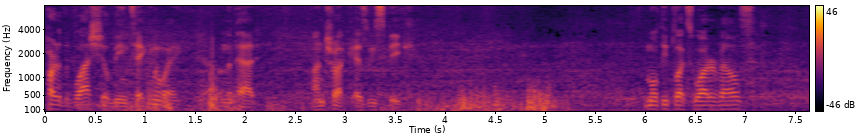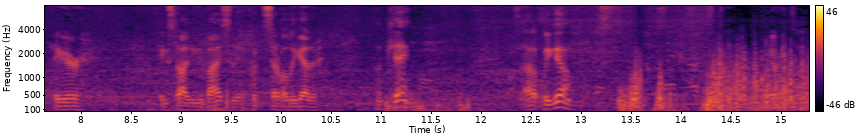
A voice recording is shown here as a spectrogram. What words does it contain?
part of the blast shield being taken away from the pad on truck as we speak. Multiplex water valves, bigger, big style you could buy, so they put several together. Okay, so out we go. Very top.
